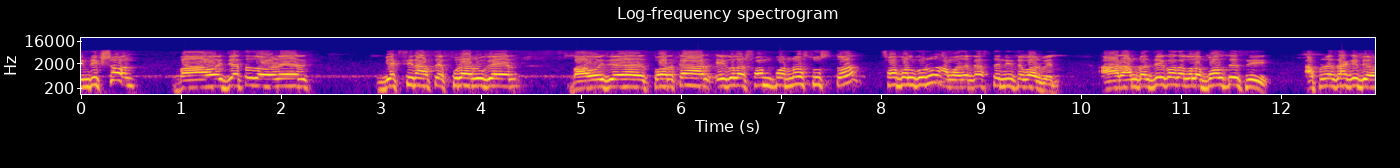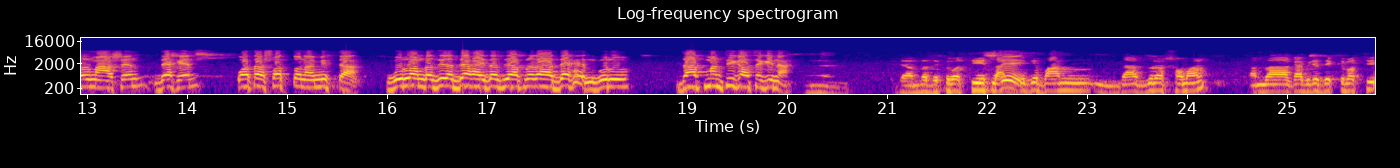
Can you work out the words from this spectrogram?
ইঞ্জেকশন বা ওই যত ধরনের ভ্যাকসিন আছে পুরা রোগের বা ওই যে তরকার এগুলা সম্পূর্ণ সুস্থ সবল গরু আমাদের কাছ থেকে নিতে পারবেন। আর আমরা যে কথাগুলো বলতেছি আপনারা যাকে ধর্মে আসেন দেখেন কথা সত্য না মিথ্যা। গরু আমরা যেটা দেখাইতেছি আপনারা দেখেন গরু জাতমান ঠিক আছে কিনা? হ্যাঁ, আমরা দেখতে পাচ্ছি। চারদিকে বান গাছগুলো সমান। আমরা গাবিটা দেখতে পাচ্ছি।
